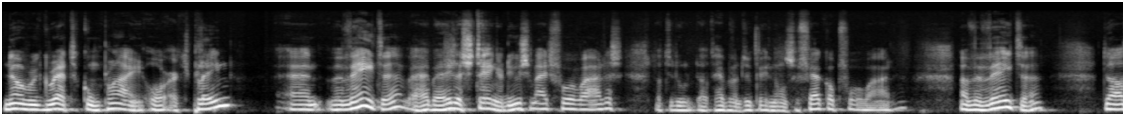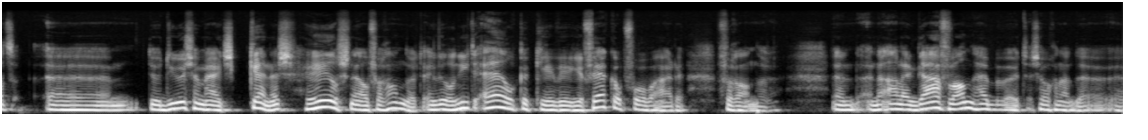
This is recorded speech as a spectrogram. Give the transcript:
no regret, comply or explain. En we weten, we hebben hele strenge duurzaamheidsvoorwaarden. Dat, doen, dat hebben we natuurlijk in onze verkoopvoorwaarden. Maar we weten dat uh, de duurzaamheidskennis heel snel verandert. En wil niet elke keer weer je verkoopvoorwaarden veranderen. En, en naar aanleiding daarvan hebben we het zogenaamde uh,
